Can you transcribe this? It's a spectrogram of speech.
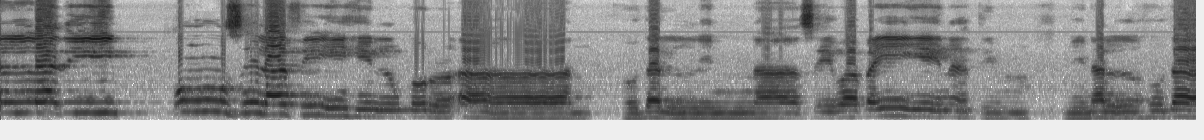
الذي أنزل فيه القرآن هدى للناس وبينة من الهدى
